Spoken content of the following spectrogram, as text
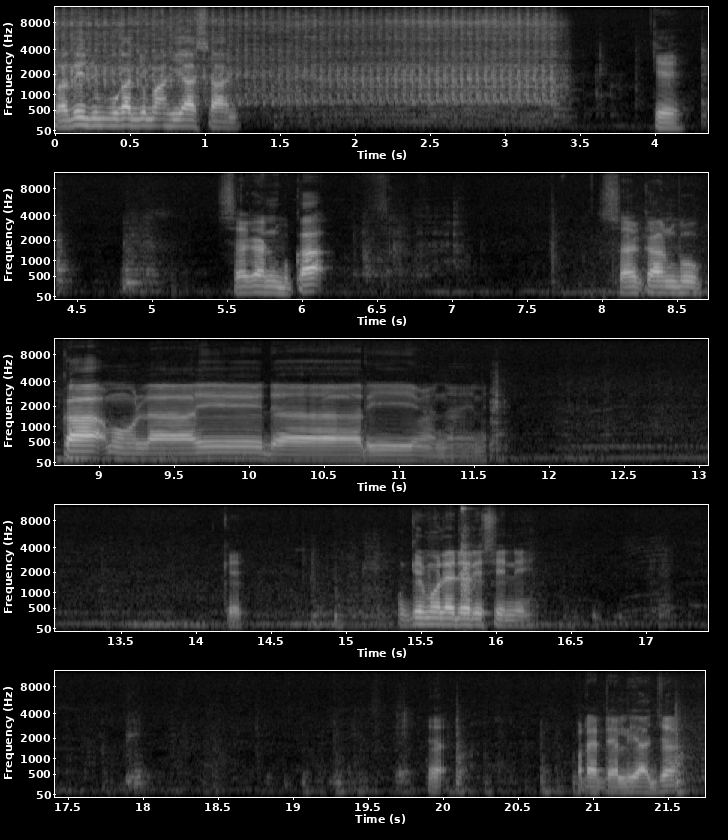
Berarti bukan cuma hiasan. Oke. Saya akan buka. Saya akan buka mulai dari mana ini. Oke. Mungkin mulai dari sini. Ya. Preteli aja.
